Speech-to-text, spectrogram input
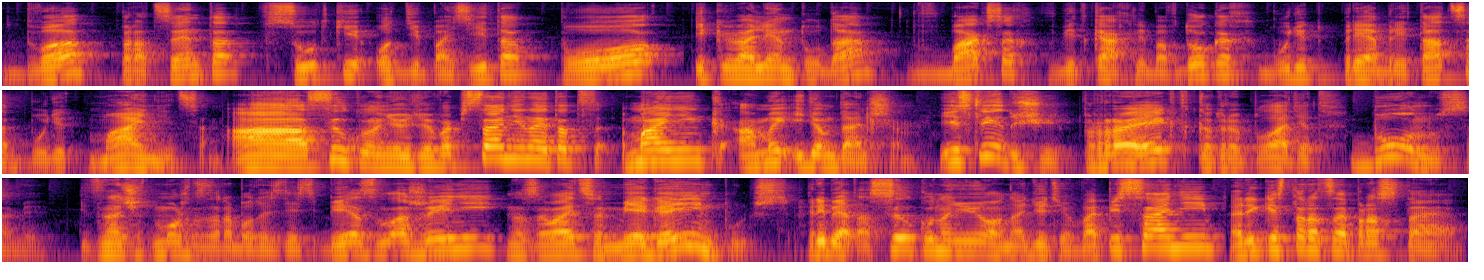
2% в сутки от депозита по эквиваленту, да, в баксах, в битках, либо в догах будет приобретаться, будет майниться. А ссылку на нее в описании на этот майнинг, а мы идем дальше. И следующий проект, который платит бонусами, значит можно заработать здесь без вложений, называется Мега Импульс. Ребята, ссылку на нее найдете в описании. Регистрация простая.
